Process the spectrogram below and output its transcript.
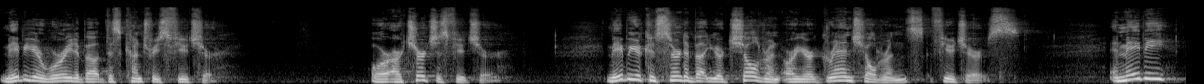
Maybe you're worried about this country's future or our church's future. Maybe you're concerned about your children or your grandchildren's futures. And maybe,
